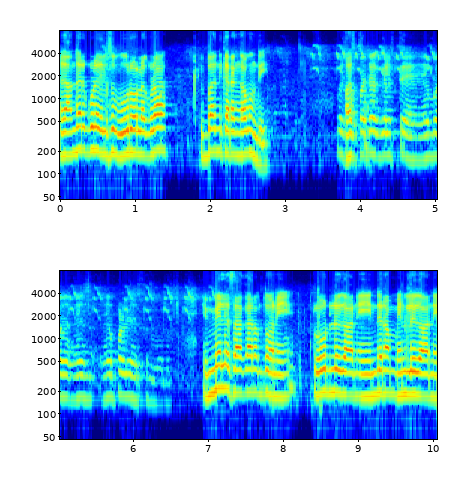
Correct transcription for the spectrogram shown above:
అది అందరికి కూడా తెలుసు ఊరోళ్ళకి కూడా ఇబ్బందికరంగా ఉంది. ఎమ్మెల్యే సహకారంతో రోడ్లు కానీ ఇందిరం ఇండ్లు కానీ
